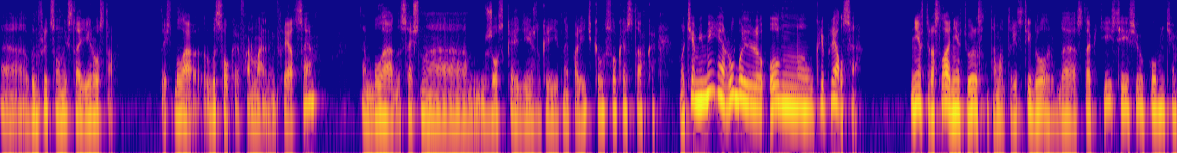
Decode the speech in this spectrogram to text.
в инфляционной стадии роста. То есть была высокая формальная инфляция, была достаточно жесткая денежно-кредитная политика, высокая ставка. Но, тем не менее, рубль, он укреплялся. Нефть росла, нефть выросла там, от 30 долларов до 150, если вы помните.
